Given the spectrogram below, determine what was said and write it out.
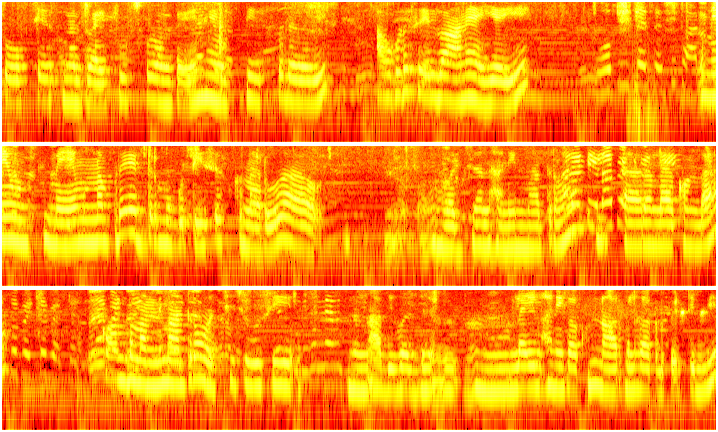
సోప్ చేసిన డ్రై ఫ్రూట్స్ కూడా ఉంటాయి నేను తీసుకోలేదు అవి. అవి కూడా సేల్ బాగానే అయ్యాయి. మేము మేము ఉన్నప్పుడే ఇద్దరు ముగ్గురు తీసేసుకున్నారు. ఆ ఒరిజినల్ హనీని మాత్రం కారం లేకుండా కొంతమంది మాత్రం వచ్చి చూసి "ఉమ్, అది ఒరిజినల్ లైవ్ హనీ కాకుండా నార్మల్గా అక్కడ పెట్టింది.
